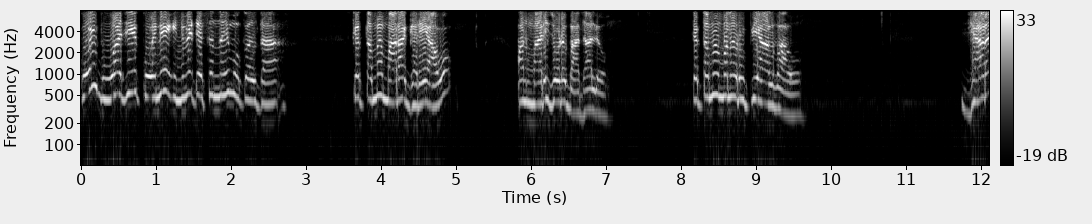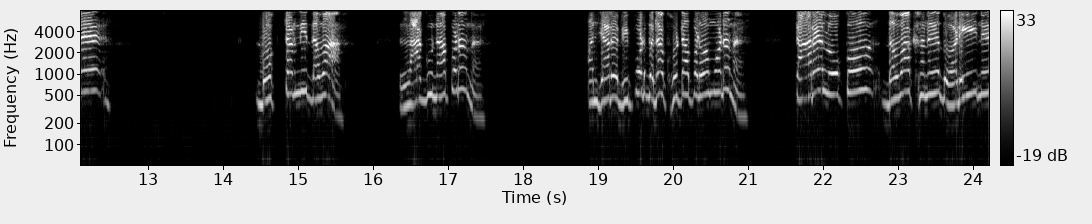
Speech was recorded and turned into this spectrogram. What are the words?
કોઈ ભુવાજી કોઈને ઇન્વિટેશન નહીં મોકલતા કે તમે મારા ઘરે આવો અને મારી જોડે બાધા લો, કે તમે મને રૂપિયા આલવા આવો. જ્યારે ડોક્ટરની દવા લાગુ ના પડે ને, અને જ્યારે રિપોર્ટ બધા ખોટા પડવા મળે ને દવાખાને દોડીને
